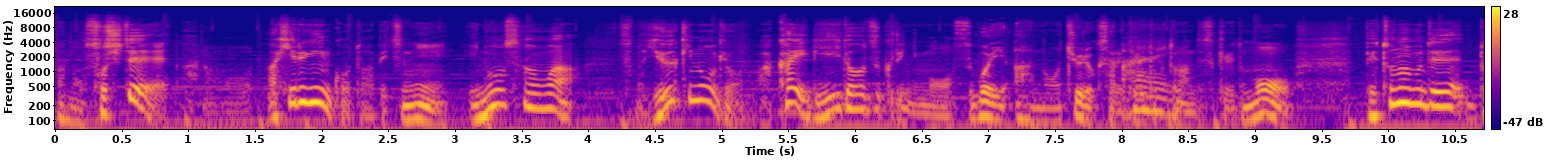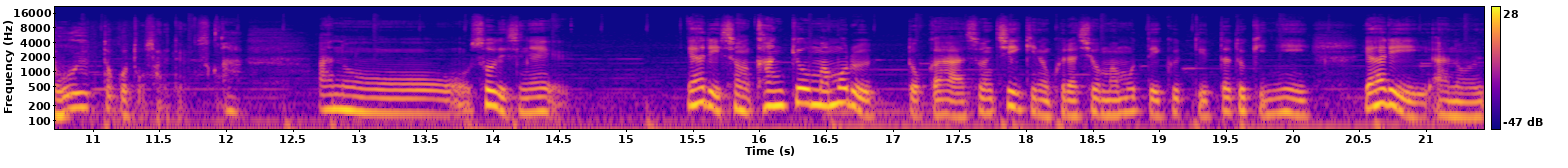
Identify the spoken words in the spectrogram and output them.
あのそしてあのアヒル銀行とは別に伊能さんはその有機農業の若いリーダー作りにもすごいあの注力されているということなんですけれども、はい、ベトナムでどういったことをされてるんですか？あ、あのー、そうですね。やはりその環境を守るとかその地域の暮らしを守っていくっていった時にやはりあの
